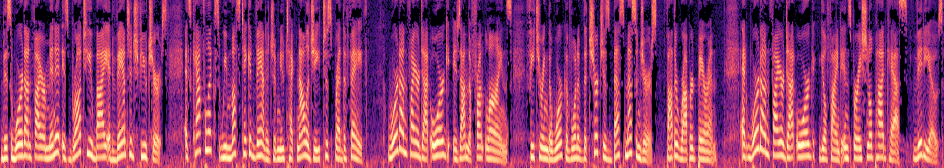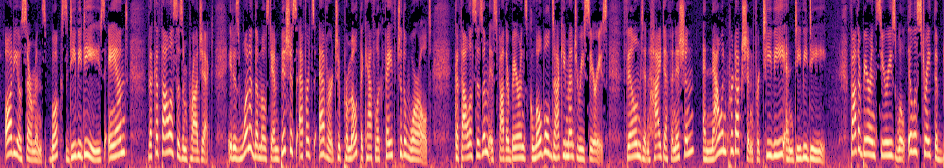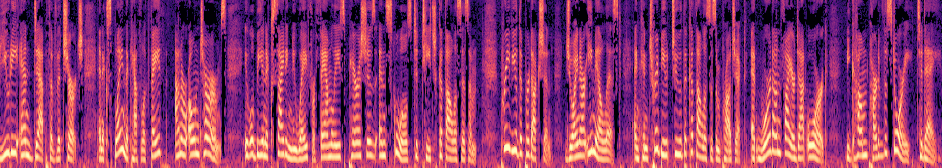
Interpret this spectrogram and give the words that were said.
This Word on Fire Minute is brought to you by Advantage Futures. As Catholics, we must take advantage of new technology to spread the faith. WordOnFire.org is on the front lines, featuring the work of one of the Church's best messengers, Father Robert Barron. At WordOnFire.org, you'll find inspirational podcasts, videos, audio sermons, books, DVDs, and the Catholicism Project. It is one of the most ambitious efforts ever to promote the Catholic faith to the world. Catholicism is Father Barron's global documentary series, filmed in high definition and now in production for TV and DVD. Father Barron's series will illustrate the beauty and depth of the Church and explain the Catholic faith on our own terms. It will be an exciting new way for families, parishes, and schools to teach Catholicism. Preview the production, join our email list, and contribute to the Catholicism Project at wordonfire.org. Become part of the story today.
